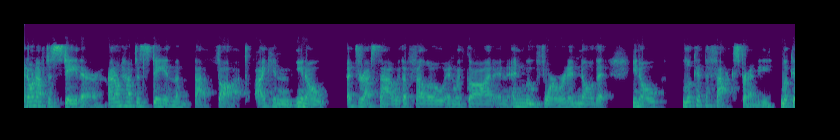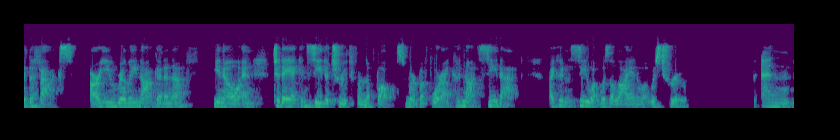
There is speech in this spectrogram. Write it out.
I don't have to stay there. I don't have to stay in the, that thought. I can, you know, address that with a fellow and with God and and move forward and know that, you know, look at the facts, Brandee. Look at the facts. Are you really not good enough? You know, and today I can see the truth from the false, where before I could not see that. I couldn't see what was a lie and what was true. And,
